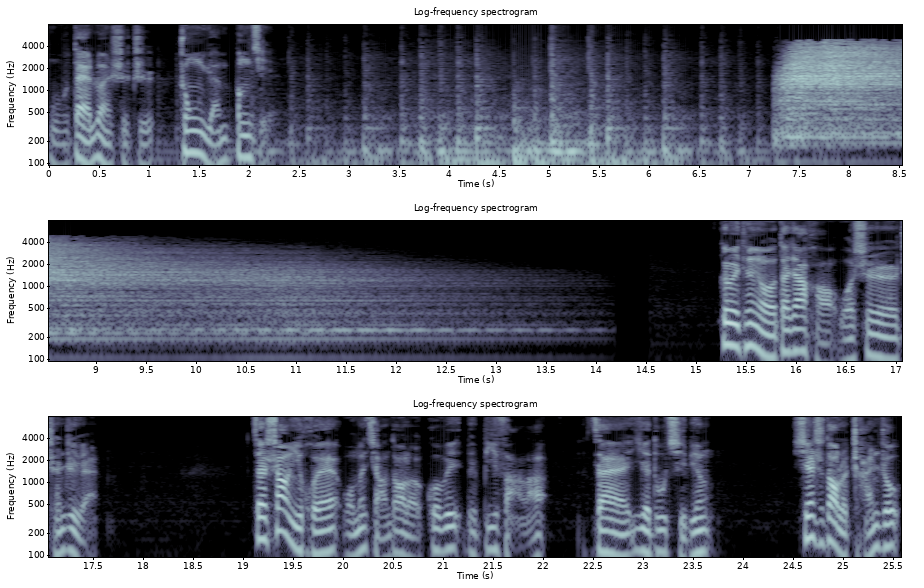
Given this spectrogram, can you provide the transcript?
五代乱世之中原崩解》。各位听友，大家好，我是陈志远。在上一回，我们讲到了郭威被逼反了，在邺都起兵，先是到了澶州，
